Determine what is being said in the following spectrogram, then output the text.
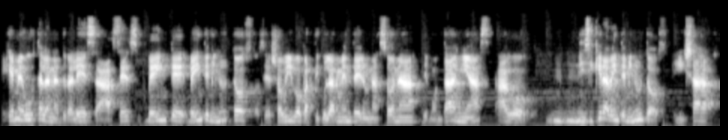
¿Qué me gusta la naturaleza? Haces 20, 20 minutos, o sea, yo vivo particularmente en una zona de montañas, hago ni siquiera 20 minutos y ya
